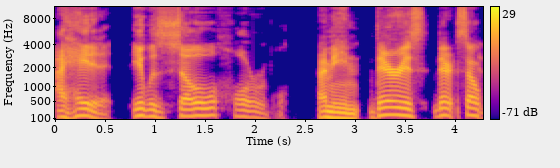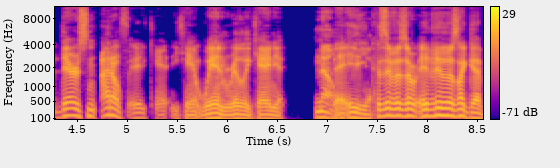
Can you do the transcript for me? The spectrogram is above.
I hated it. It was so horrible. I mean, there is there. So there's. I don't. It can't. You can't win, really, can you? No. Because if it was a, if it was like a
